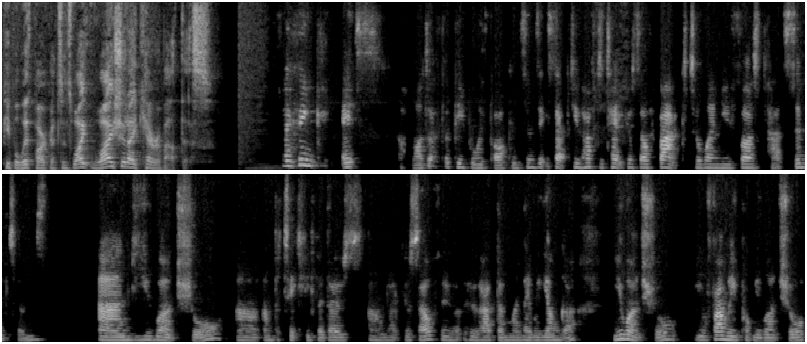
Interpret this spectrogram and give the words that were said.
people with Parkinson's. Why, why should I care about this? I think it's harder for people with Parkinson's, except you have to take yourself back to when you first had symptoms and you weren't sure, uh, and particularly for those um, like yourself who, who had them when they were younger, you weren't sure, your family probably weren't sure,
